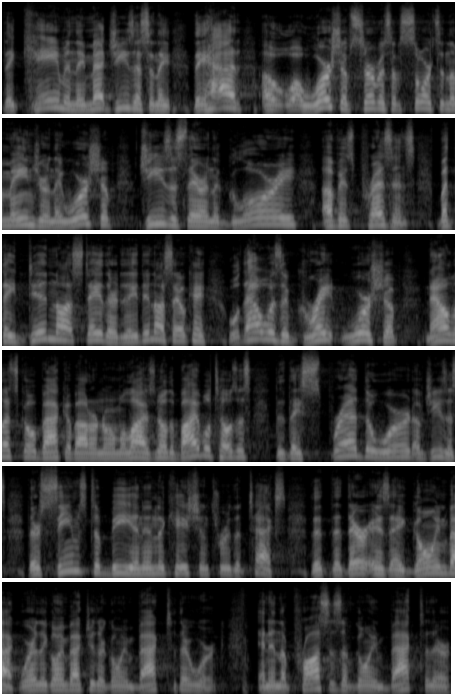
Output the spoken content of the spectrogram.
they came and they met Jesus and they, they had a, a, worship service of sorts in the manger and they worshiped Jesus there in the glory of his presence. But they did not stay there. They did not say, okay, well, that was a great worship. Now let's go back about our normal lives. No, the Bible tells us that they spread the word of Jesus. There seems to be an indication through the text that, that there is a going back. Where are they going back to? They're going back to their work. And in the process of going back to their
